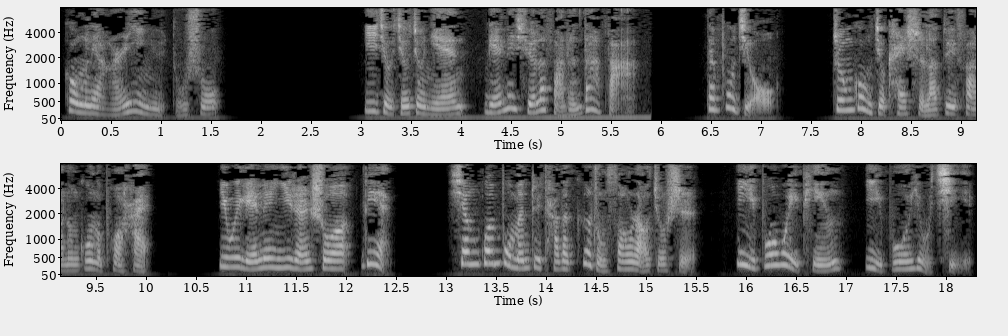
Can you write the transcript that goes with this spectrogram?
供两儿一女读书。一九九九年，连连学了法轮大法，但不久，中共就开始了对法轮功的迫害。因为连连依然说练，相关部门对他的各种骚扰就是一波未平，一波又起。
